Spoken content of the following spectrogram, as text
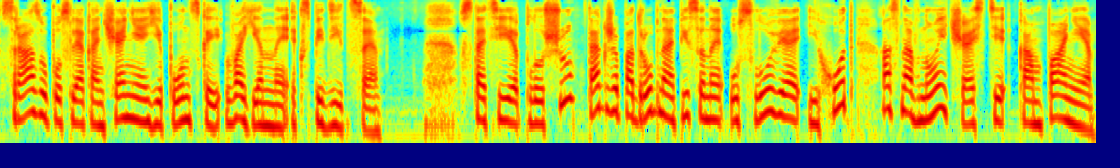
сразу после окончания японской военной экспедиции. В статье Плушу также подробно описаны условия и ход основной части кампании.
